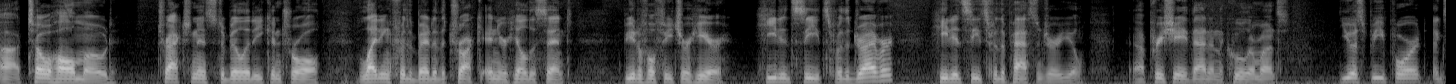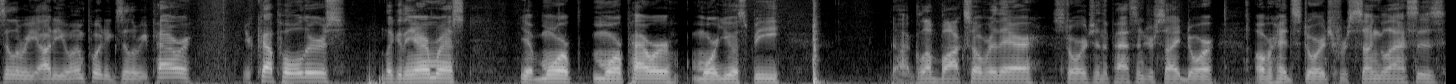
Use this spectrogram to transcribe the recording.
uh, tow haul mode, traction and stability control, lighting for the bed of the truck, and your hill descent. Beautiful feature here. Heated seats for the driver, heated seats for the passenger. You'll appreciate that in the cooler months. USB port, auxiliary audio input, auxiliary power, your cup holders. Look at the armrest. You have more more power, more USB. Uh, glove box over there, storage in the passenger side door, overhead storage for sunglasses.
